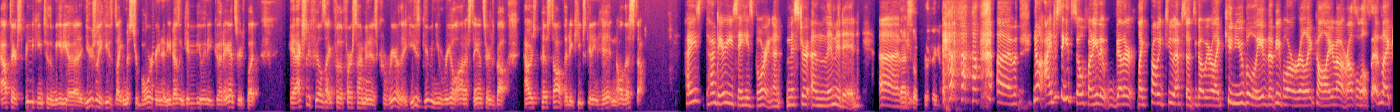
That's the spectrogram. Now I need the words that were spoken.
out there speaking to the media. Usually he's like Mr. Boring and he doesn't give you any good answers, but it actually feels like for the first time in his career that he's giving you real honest answers about how he's pissed off that he keeps getting hit and all this stuff. How, how dare you say he's boring on Mr. Unlimited? Um, That's the worst thing. um, no, I just think it's so funny that the other, like probably two episodes ago, we were like, can you believe that people are really calling about Russell Wilson? Like,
